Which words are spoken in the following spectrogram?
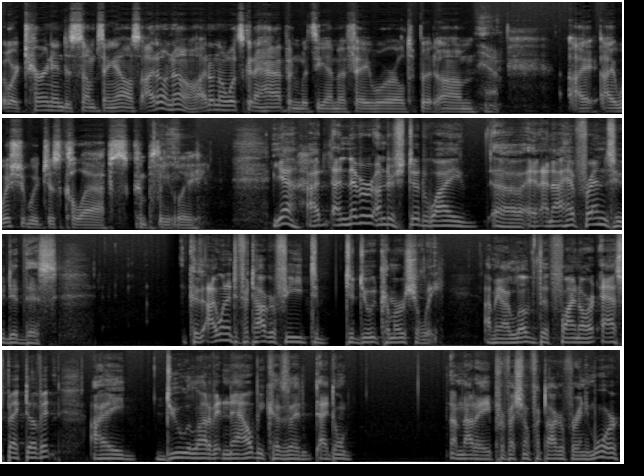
or turn into something else. I don't know. I don't know what's going to happen with the MFA world, but um, yeah. I I wish it would just collapse completely. Yeah, I, I never understood why, uh, and, and I have friends who did this because I went into photography to to do it commercially. I mean, I love the fine art aspect of it. I do a lot of it now because I I don't I'm not a professional photographer anymore.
